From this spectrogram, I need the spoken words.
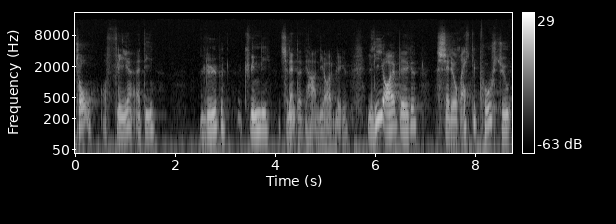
to og flere af de løbe kvindelige talenter, vi har lige i øjeblikket. Lige i øjeblikket ser det jo rigtig positivt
